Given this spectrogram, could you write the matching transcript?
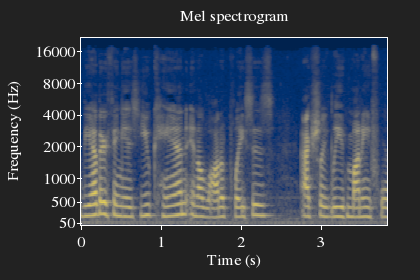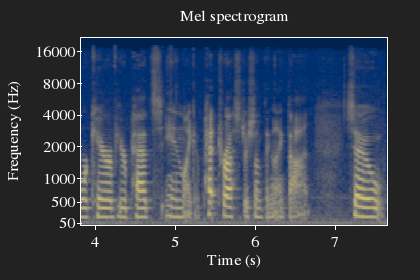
The other thing is you can in a lot of places actually leave money for care of your pets in like a pet trust or something like that. So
